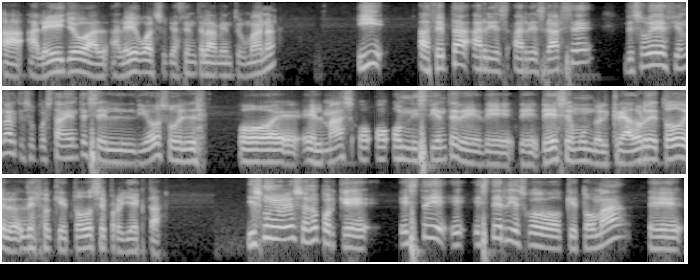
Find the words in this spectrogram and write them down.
al ello, al, ego, al subyacente de la mente humana. Y acepta arriesgarse desobedeciendo al que supuestamente es el dios o el, o eh, el más omnisciente de, ese mundo, el creador de todo, de lo, que todo se proyecta. Y es muy curioso, ¿no? Porque este, e, este riesgo que toma, eh,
